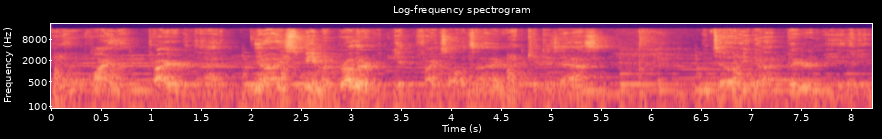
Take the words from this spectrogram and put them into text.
know, violent prior to that. You know, I used to, me and my brother would get in fights all the time, I'd kick his ass until he got bigger than me, and then he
